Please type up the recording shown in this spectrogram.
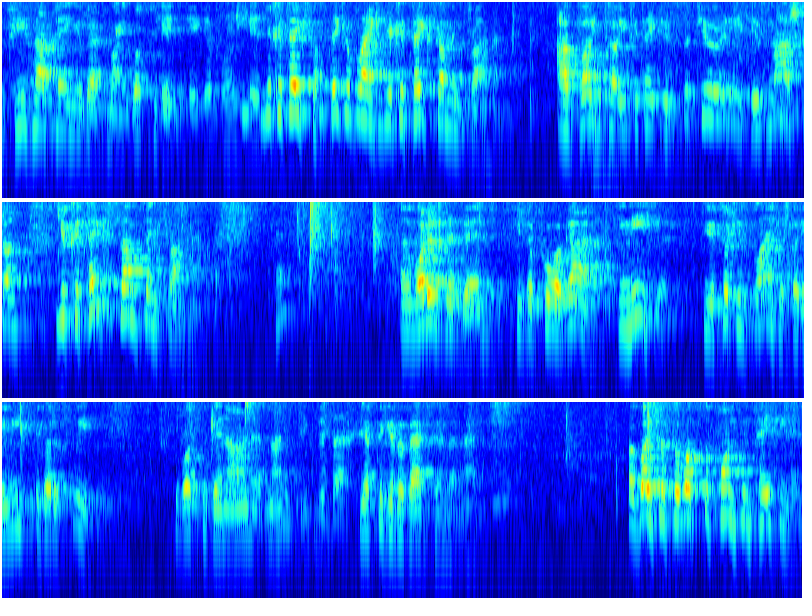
If he's not paying you back money, what could take, you Take a blanket. You could take some. Take a blanket. You could take something from it. Avoita, you could take his security, his mashkan, you could take something from him. Okay? And what is the din? He's a poor guy. He needs it. So you took his blanket, but he needs to go to sleep. So what's the din, Aaron, at night? You give it back. You have to give it back to him at night. Rabbi says, so what's the point in taking it?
